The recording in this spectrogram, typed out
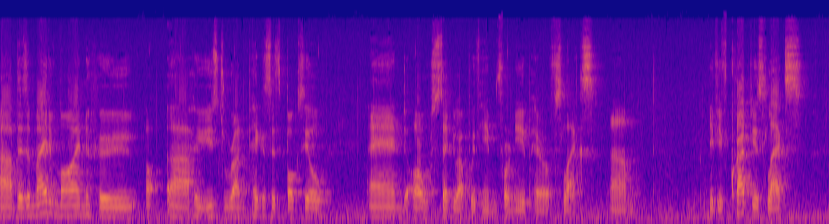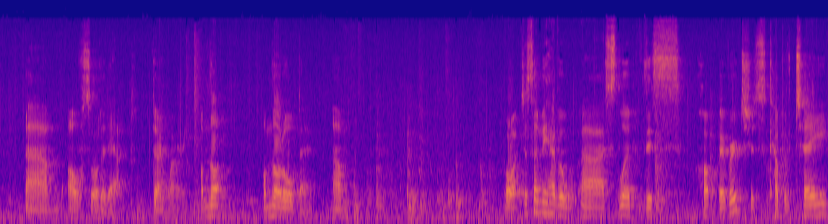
uh, there's a mate of mine who uh, who used to run Pegasus Box Hill, and I'll set you up with him for a new pair of slacks. Um, if you've crapped your slacks, um, I'll sort it out. Don't worry. I'm not. I'm not all bad. Um, all right, just let me have a uh, slurp of this hot beverage. It's a cup of tea.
